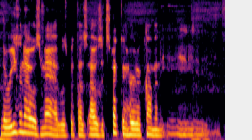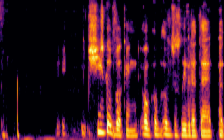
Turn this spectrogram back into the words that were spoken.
the reason I was mad was because I was expecting her to come and she's good looking. I'll, I'll, I'll just leave it at that. But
